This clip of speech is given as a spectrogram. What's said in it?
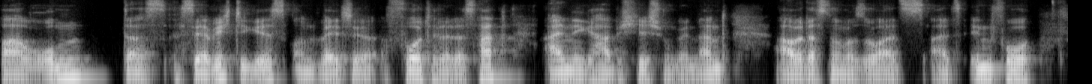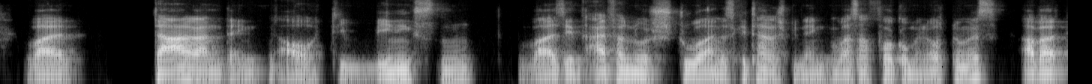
warum das sehr wichtig ist und welche Vorteile das hat. Einige habe ich hier schon genannt, aber das nur mal so als, als Info, weil daran denken auch die wenigsten weil sie einfach nur stur an das Gitarrespielen denken, was auch vollkommen in Ordnung ist. Aber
